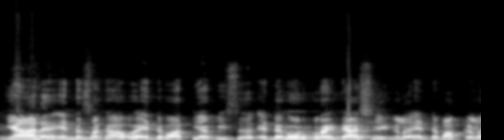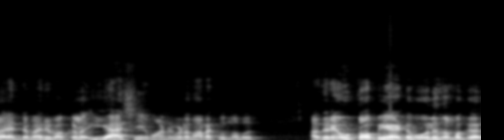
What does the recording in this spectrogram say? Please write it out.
ഞാൻ എന്റെ സഖാവ് എന്റെ പാർട്ടി ഓഫീസ് എന്റെ കോർപ്പറേറ്റ് ആശയങ്ങൾ എന്റെ മക്കൾ എന്റെ മരുമക്കൾ ഈ ആശയമാണ് ഇവിടെ നടക്കുന്നത്. അതിനെ ഒട്ടോപ്പിയായിട്ട് പോലും നമുക്ക്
